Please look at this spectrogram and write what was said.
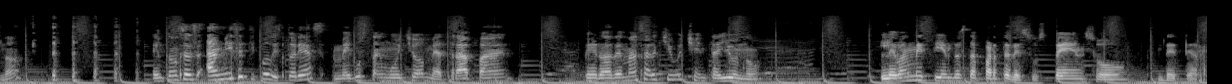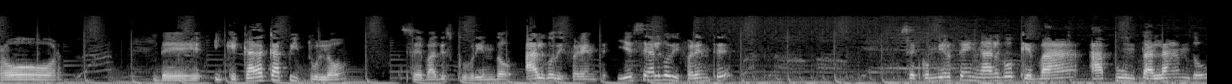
¿no? Entonces, a mí ese tipo de historias me gustan mucho, me atrapan, pero además Archivo 81 le van metiendo esta parte de suspenso, de terror, de y que cada capítulo se va descubriendo algo diferente y ese algo diferente se convierte en algo que va apuntalando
